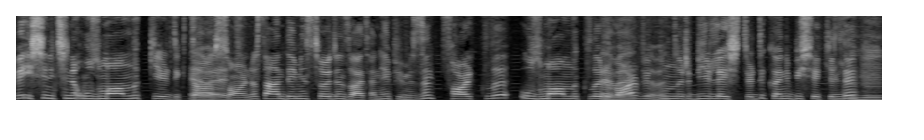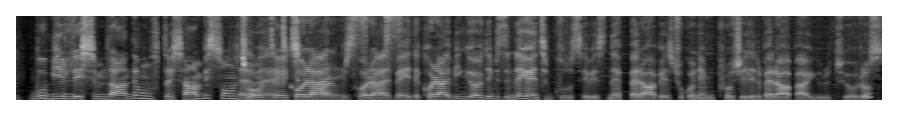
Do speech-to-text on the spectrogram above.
ve işin içine uzmanlık girdikten Evet. sonra sen demin söyledin zaten hepimizin farklı uzmanlıkları Evet, var ve evet. bunları birleştirdik. Hani bir şekilde Hı hı. bu birleşimden de muhteşem bir sonuç ortaya Korel, çıkarmışsınız. Korel Bey de, Korel Bingöl de bizimle yönetim kurulu seviyesinde hep beraberiz. Çok önemli projeleri beraber yürütüyoruz.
